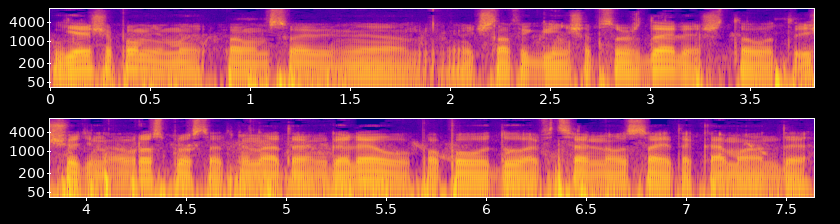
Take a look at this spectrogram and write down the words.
Я еще помню, мы, по-моему, с вами, э, Вячеслав Евгеньевич, обсуждали, что вот еще один вопрос просто от Мината Ангаляева по поводу официального сайта команды.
